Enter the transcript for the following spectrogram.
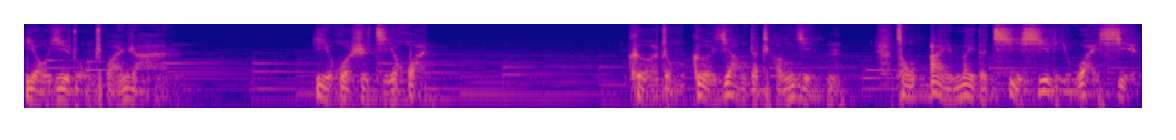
有一种传染，亦或是疾患，各种各样的成瘾，从暧昧的气息里外泄，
